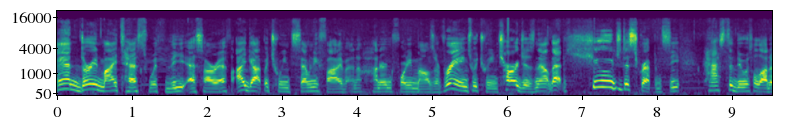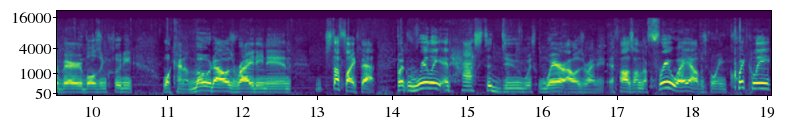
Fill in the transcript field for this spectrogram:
And during my test with the SRF, I got between 75 and 140 miles of range between charges. Now that huge discrepancy has to do with a lot of variables, including what kind of mode I was riding in, stuff like that. but really it has to do with where I was riding. If I was on the freeway, I was going quickly,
